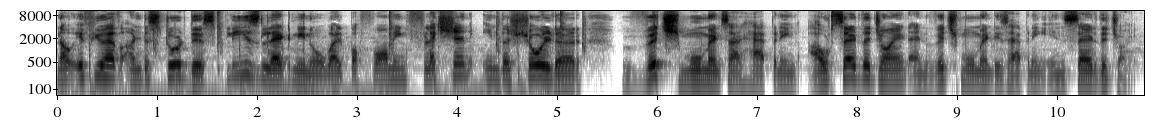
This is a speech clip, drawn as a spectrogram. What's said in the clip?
Now, if you have understood this, please let me know while performing flexion in the shoulder, which movements are happening outside the joint and which movement is happening inside the joint.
